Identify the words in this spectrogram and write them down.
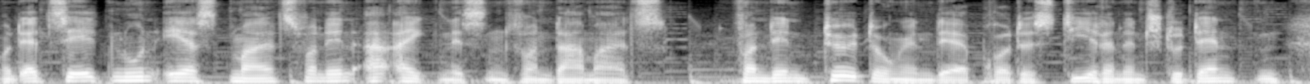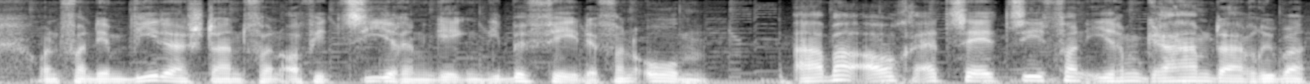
und erzählt nun erstmals von den Ereignissen von damals. Von den Tötungen der protestierenden Studenten und von dem Widerstand von Offizieren gegen die Befehle von oben. Aber auch erzählt sie von ihrem Gram darüber,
